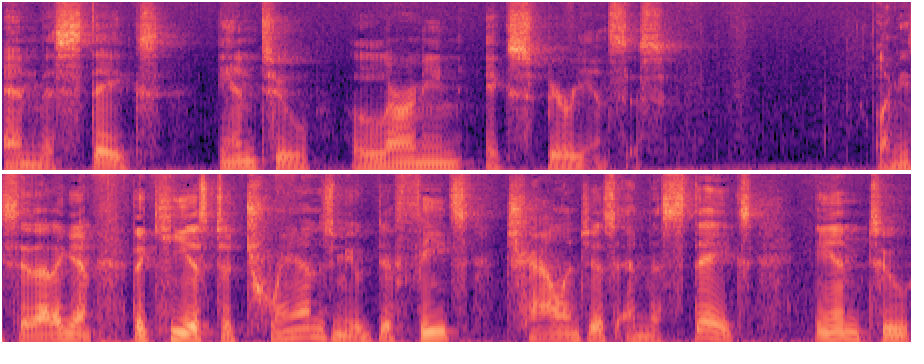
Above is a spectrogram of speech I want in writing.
and mistakes into learning experiences. Let me say that again. The key is to transmute defeats, challenges, and mistakes into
